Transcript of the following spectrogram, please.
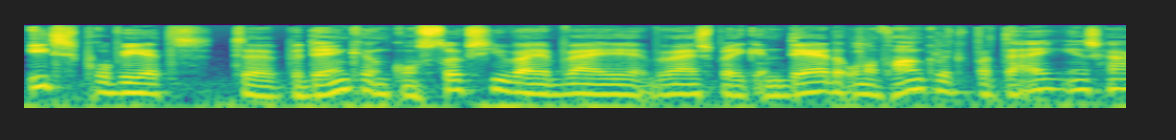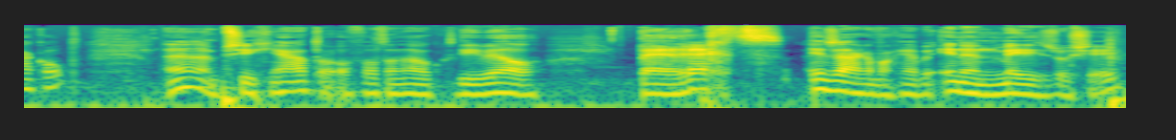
iets probeert te bedenken... een constructie waarbij je bij wijze van spreken... een derde onafhankelijke partij inschakelt. Een psychiater of wat dan ook, die wel bij recht inzage mag hebben in een medisch dossier.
